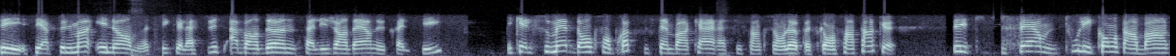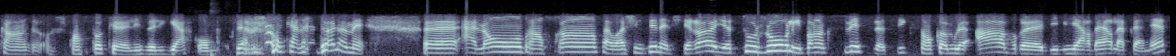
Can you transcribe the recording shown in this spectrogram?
C'est c'est absolument énorme. sais, que la Suisse abandonne sa légendaire neutralité et qu'elle soumette donc son propre système bancaire à ces sanctions-là. Parce qu'on s'entend que tu fermes tous les comptes en banque. En, je pense pas que les oligarques ont beaucoup d'argent au Canada, là, mais euh, à Londres, en France, à Washington, etc., il y a toujours les banques suisses là, qui sont comme le havre euh, des milliardaires de la planète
